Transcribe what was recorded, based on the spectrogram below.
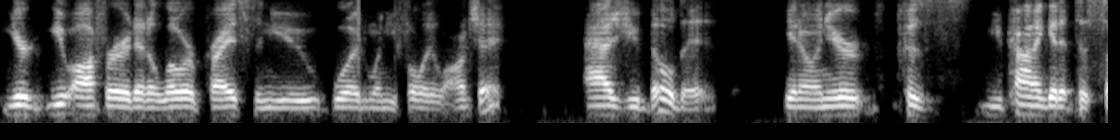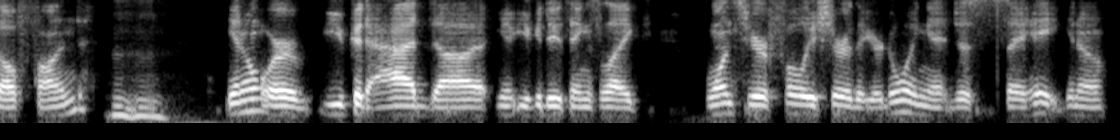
you're you offer it at a lower price than you would when you fully launch it as you build it you know, and you're because you kind of get it to self fund, Mm-hmm. you know, or you could add, uh, you, you could do things like once you're fully sure that you're doing it, just say, hey, you know,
